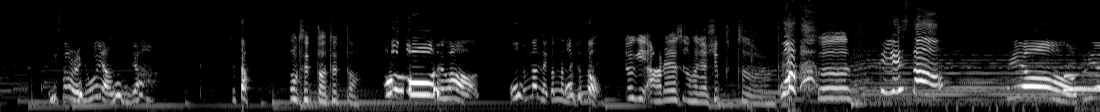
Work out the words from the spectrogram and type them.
이 사람 왜 기분이 안 좋냐? 됐다. 어 됐다 됐다. 오 대박. 오, 끝났네 끝났네. 어, 됐다. 끝났네. 저기 아래에서 그냥 시프트 누르면 돼. 끝. 클리어했어! 클리어 클리어.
